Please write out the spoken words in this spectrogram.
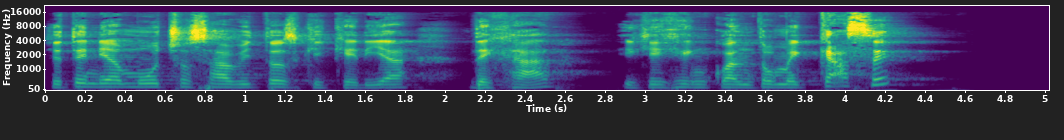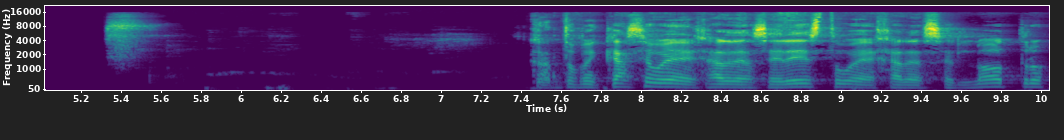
yo tenía muchos hábitos que quería dejar y que dije, en cuanto me case, cuando me case voy a dejar de hacer esto, voy a dejar de hacer lo otro,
